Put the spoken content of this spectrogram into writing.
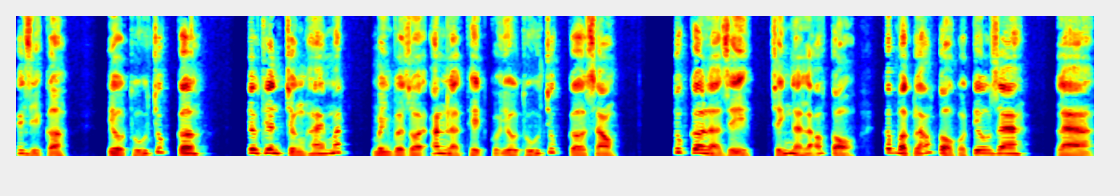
Cái gì cơ? Yêu thú trúc cơ. Tiêu thiên chừng hai mắt. Mình vừa rồi ăn là thịt của yêu thú trúc cơ sao? Trúc cơ là gì? Chính là lão tổ. Cấp bậc lão tổ của tiêu gia là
